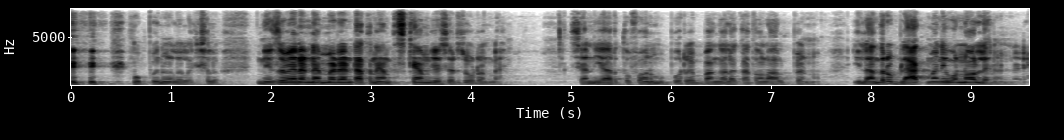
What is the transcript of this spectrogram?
ముప్పై నాలుగు లక్షలు. నిజమైన నమ్మాడంటే అతను ఎంత స్కామ్ చేశాడో చూడండి. శనియార్ తుఫాను ముప్పు రేపు బంగాళాఖాతంలో అల్పాను. వీళ్ళందరూ బ్లాక్ మనీ ఉన్నవాళ్ళేనండి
